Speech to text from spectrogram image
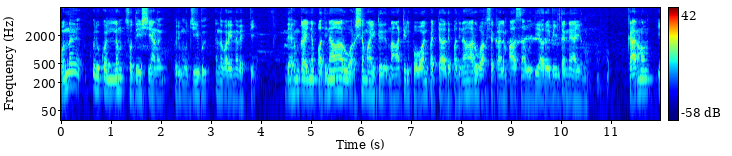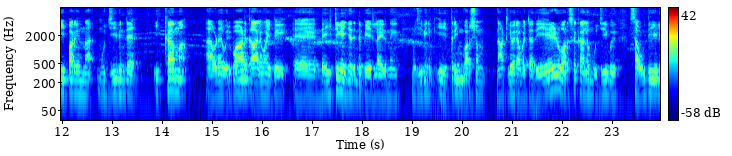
ഒന്ന് ഒരു കൊല്ലം സ്വദേശിയാണ് ഒരു മുജീബ് എന്ന് പറയുന്ന വ്യക്തി. ഇദ്ദേഹം കഴിഞ്ഞ പതിനാറ് വർഷമായിട്ട് നാട്ടിൽ പോകാൻ പറ്റാതെ പതിനാറ് വർഷക്കാലം ആ സൗദി അറേബ്യയിൽ തന്നെ ആയിരുന്നു. കാരണം ഈ പറയുന്ന മുജീബിന്റെ ഇക്കാമ അവിടെ ഒരുപാട് കാലമായിട്ട് ഡേറ്റ് കഴിഞ്ഞതിന്റെ പേരിലായിരുന്നു മുജീബിന് ഈ ഇത്രയും വർഷം നാട്ടിൽ വരാൻ പറ്റാതെ. ഏഴ് വർഷക്കാലം മുജീബ് സൗദിയിൽ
